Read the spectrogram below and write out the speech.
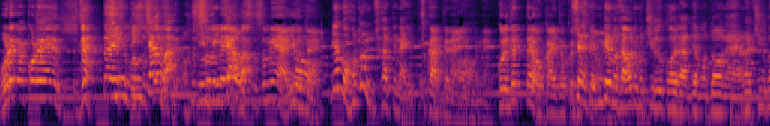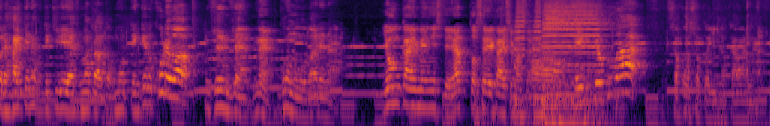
俺がこれ絶対新品ちゃうわ。おすす新め品ちゃうわ。やおすすめや言うて。うん。でもほとんど使ってない言うて。使ってないですね。これ絶対お買い得ですよ。ででもさ俺も中古だでもどうなんやろな中古で履いてなくて綺麗やつまたと思ってんけどこれは全然ね。ゴム割れない。4回目にしてやっと正解しましたね。結局はそこそこいいの買わない。と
